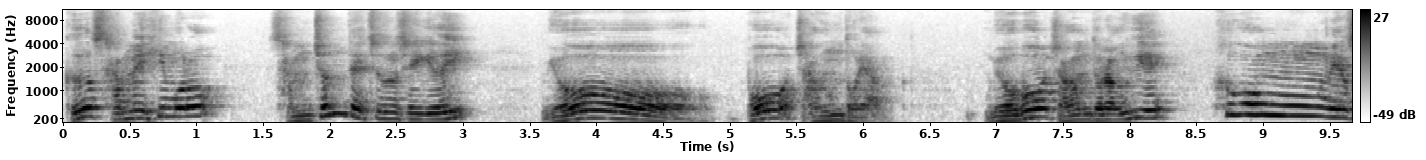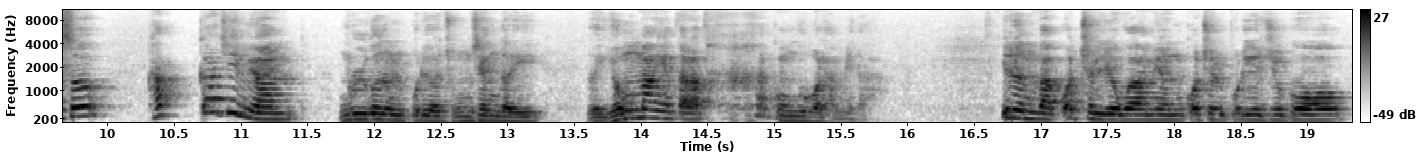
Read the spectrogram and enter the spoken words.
그 삼매 힘으로 삼천대천 세계의 묘보 장음도량, 묘보 장음도량 위에 허공에서 각가지 묘한 물건을 뿌려 중생들이 그 욕망에 따라 다 공급을 합니다. 이른바 꽃을 요구하면 꽃을 뿌려주고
